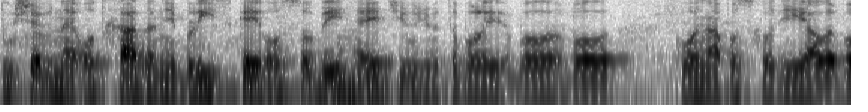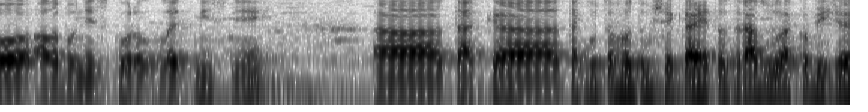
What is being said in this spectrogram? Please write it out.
duševné odchádzanie blízkej osoby, hej, či už to boli, bol, bol kôň na poschodí, alebo, alebo neskôr letný sneh, uh, tak, uh, tak u toho dušeka je to zrazu akoby, že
